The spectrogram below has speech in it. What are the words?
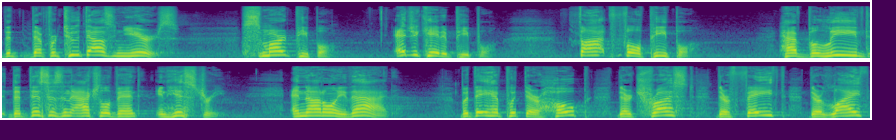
that, that for 2,000 years, smart people, educated people, thoughtful people have believed that this is an actual event in history. And not only that, but they have put their hope, their trust, their faith, their life,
